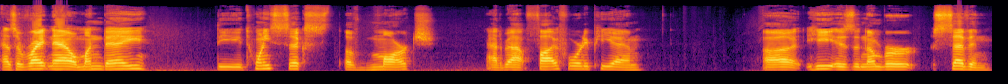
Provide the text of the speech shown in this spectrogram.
as of right now, Monday, the 26th of March, at about 5:40 p.m., uh, he is the number seven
